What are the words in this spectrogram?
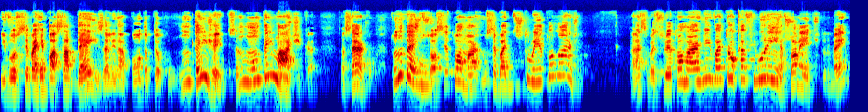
e você vai repassar 10 ali na ponta pro teu. Não tem jeito, você não, não tem mágica, tá certo? Tudo bem, Sim. só se a tua margem. Você vai destruir a tua margem. Né? Você vai destruir a tua margem e vai trocar figurinha somente, tudo bem?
